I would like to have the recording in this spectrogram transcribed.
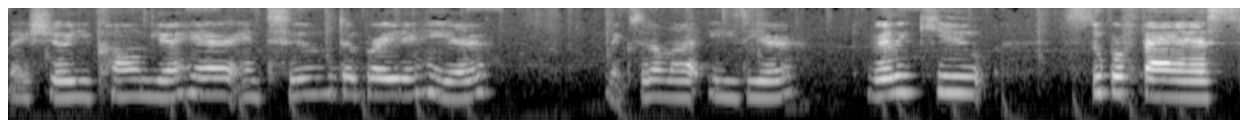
Make sure you comb your hair into the braiding hair. Makes it a lot easier. Really cute, super fast,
